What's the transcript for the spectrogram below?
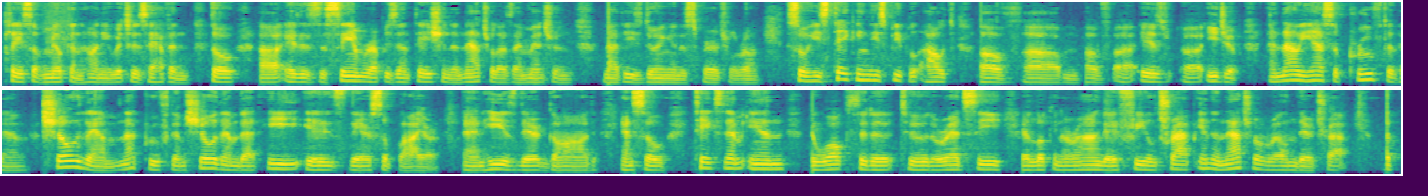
place of milk and honey, which is heaven. So uh, it is the same representation, the natural, as I mentioned, that He's doing in the spiritual realm. So He's taking these people out of um, of uh, is, uh, Egypt, and now He has to prove to them, show them, not prove them, show them that He is their supplier and He is their God. And so takes them in, they walk to the, to the Red Sea, they're looking around, they feel trapped. In the natural realm, they're trapped. But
